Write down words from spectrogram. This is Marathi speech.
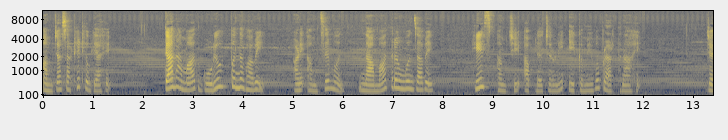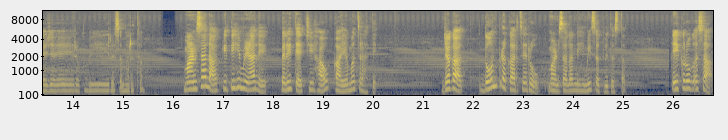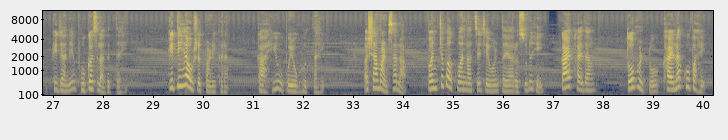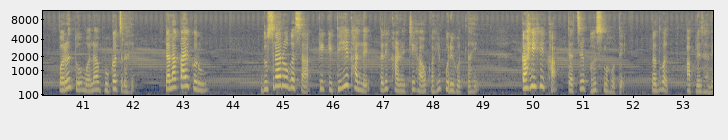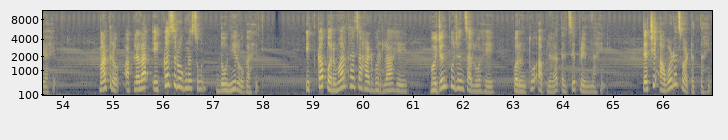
आमच्यासाठी ठेवले आहे. त्या नामात गोडी उत्पन्न व्हावी आणि आमचे मन नामात रंगून जावे हीच आमची आपल्या चरणी एकमेव प्रार्थना आहे. जय जय रघुवीर समर्थ. माणसाला कितीही मिळाले तरी त्याची हाव कायमच राहते. जगात दोन प्रकारचे रोग माणसाला नेहमी सत्वित असतात. एक रोग असा की ज्याने भूकच लागत नाही. कितीही औषध पाणी करा काही उपयोग होत नाही. अशा माणसाला पंचपक्वानाचे जेवण तयार असूनही काय फायदा? तो म्हणतो खायला खूप आहे परंतु मला भूकच नाही. त्याला काय करू? दुसरा रोग असा की कितीही खाल्ले तरी खाण्याची हाव काही पुरी होत नाही. काहीही खा त्याचे भस्म होते. तद्वत आपले झाले आहे. मात्र आपल्याला एकच रोग नसून दोन्ही रोग आहेत. इतका परमार्थाचा हाट भरला आहे. भजन पूजन चालू आहे परंतु आपल्याला त्याचे प्रेम नाही. त्याची आवडच वाटत नाही.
